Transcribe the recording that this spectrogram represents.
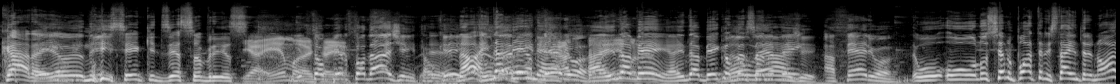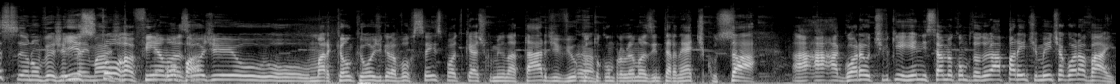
Cara, Ei, eu eu nem sei o que dizer sobre isso. E a Ema Isso é um é... personagem, tá ok? Não, ainda Não bem, né? Ainda Ema, bem, ainda bem que é o Não personagem. a sério. O, o Luciano Potter está entre nós? Eu não vejo ele na imagem. Estou, Rafinha, mas Opa. hoje o, o Marcão, que hoje gravou seis podcasts comigo na tarde, viu que Ah. eu tô com problemas internéticos. Tá, A- a- agora eu tive que reiniciar meu computador, aparentemente agora vai.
